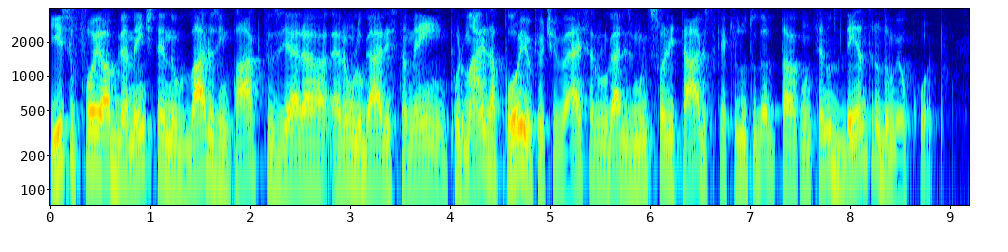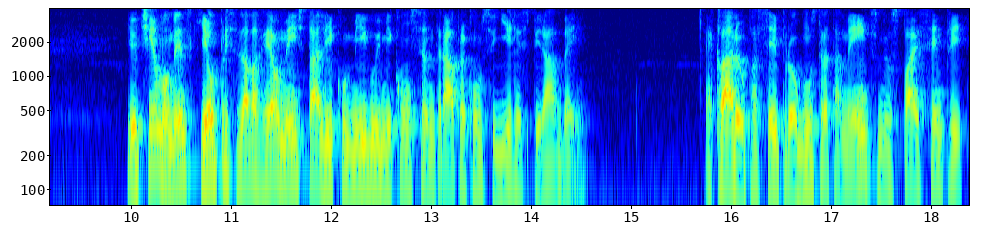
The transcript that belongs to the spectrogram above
Isso foi, obviamente, tendo vários impactos e era, eram lugares também, por mais apoio que eu tivesse, eram lugares muito solitários, porque aquilo tudo estava acontecendo dentro do meu corpo. E eu tinha momentos que eu precisava realmente estar ali comigo e me concentrar para conseguir respirar bem. É claro, eu passei por alguns tratamentos, meus pais sempre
